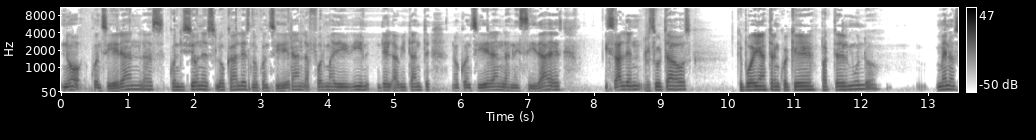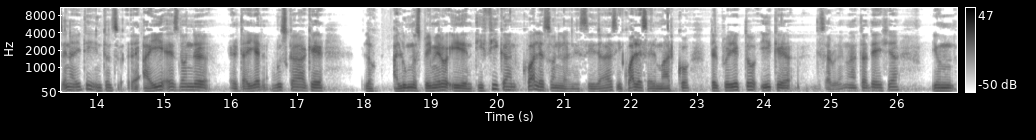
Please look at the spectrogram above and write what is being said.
no consideran las condiciones locales, no consideran la forma de vivir del habitante, no consideran las necesidades y salen resultados que pueden estar en cualquier parte del mundo, menos en Haití. Entonces eh, ahí es donde el taller busca que los alumnos primero identifican cuáles son las necesidades y cuál es el marco del proyecto y que desarrollen una estrategia y un,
